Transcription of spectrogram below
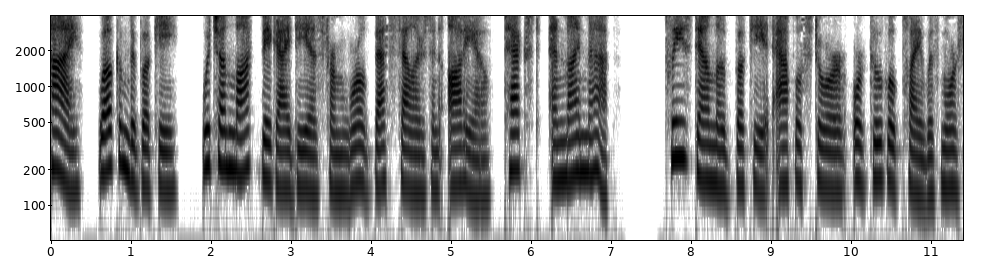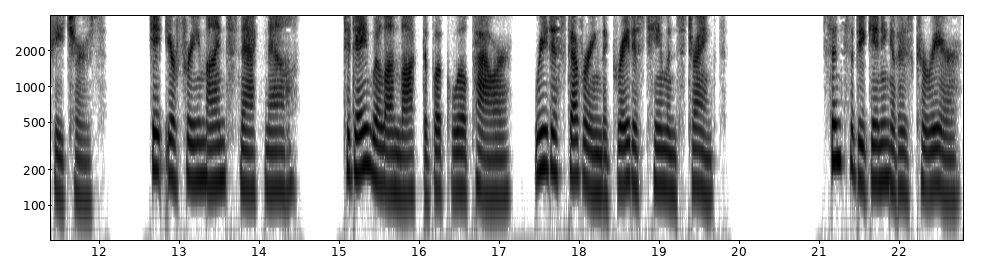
Hi, welcome to Bookey, which unlock big ideas from world bestsellers in audio, text, and mind map. Please download Bookey at Apple Store or Google Play with more features. Get your free mind snack now. Today we'll unlock the book Willpower Rediscovering the Greatest Human Strength. Since the beginning of his career,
